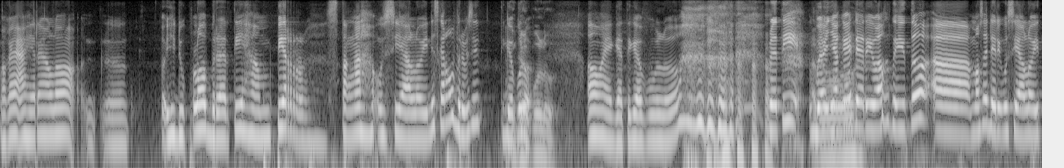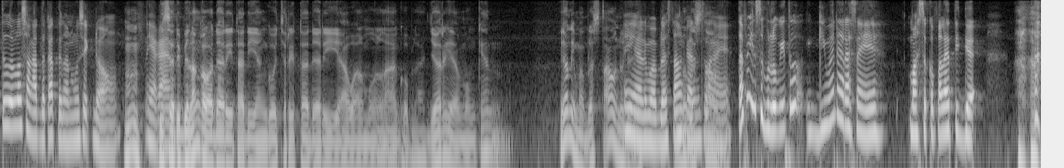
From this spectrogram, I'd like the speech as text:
Makanya akhirnya lo eh, hidup lo berarti hampir setengah usia lo ini sekarang lo berapa sih 30? 30. Oh my god 30 Berarti banyaknya dari waktu itu eh, Maksudnya dari usia lo itu lo sangat dekat dengan musik dong Hmm, ya kan? Bisa dibilang kalau dari tadi yang gue cerita dari awal mula gue belajar ya mungkin ya 15 tahun udah. Iya deh. 15 tahun kan 15 setengah ya Tapi sebelum itu gimana rasanya Masuk kepala tiga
